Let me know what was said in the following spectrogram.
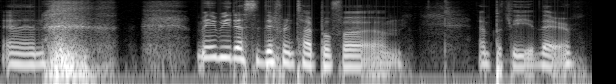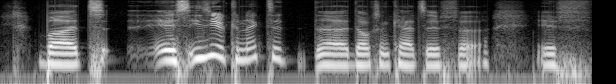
and maybe that's a different type of um, empathy there. But it's easier connected uh, dogs and cats if uh, if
